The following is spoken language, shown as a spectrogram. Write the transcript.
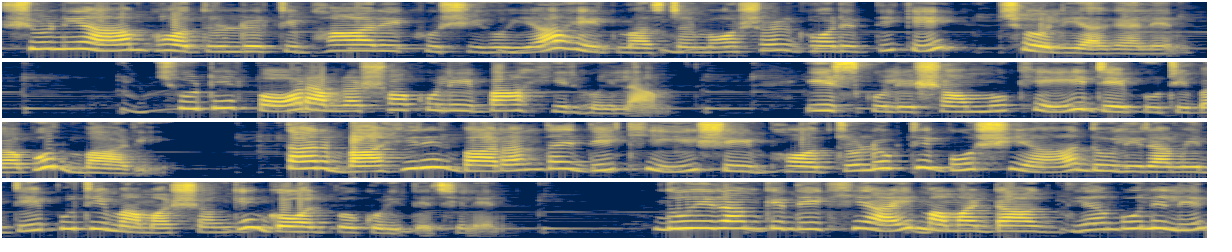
শুনিয়া ভদ্রলোকটি ভারী খুশি হইয়া হেডমাস্টার মহাশয়ের ঘরের দিকে চলিয়া গেলেন। ছুটির পর আমরা সকলেই বাহির হইলাম। স্কুলের সম্মুখেই ডেপুটি বাবুর বাড়ি। তার বাহিরের বারান্দায় দেখি সেই ভদ্রলোকটি বসিয়া দুলিরামের ডেপুটি মামার সঙ্গে গল্প করিতেছিলেন। দুলিরামকে দেখিয়াই মামা ডাক দিয়া বলিলেন,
